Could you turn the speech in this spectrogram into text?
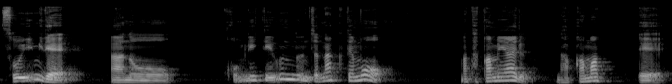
そういう意味で、あの、コミュニティ云々じゃなくても、まあ、高め合える仲間って、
